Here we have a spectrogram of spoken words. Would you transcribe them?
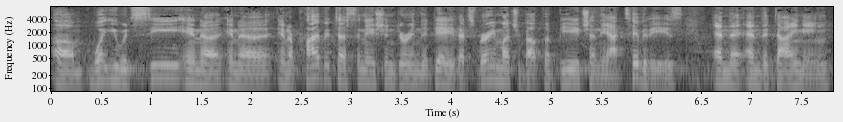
um, what you would see in a, in, a, in a private destination during the day that's very much about the beach and the activities and the, and the dining.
